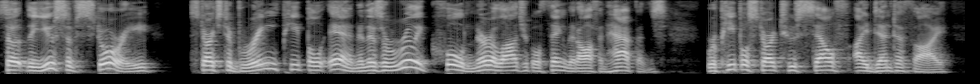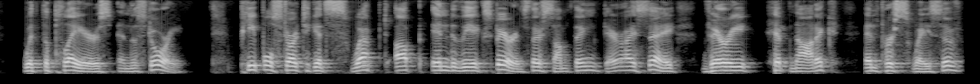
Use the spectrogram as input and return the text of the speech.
So the use of story starts to bring people in. And there's a really cool neurological thing that often happens where people start to self identify with the players in the story people start to get swept up into the experience. There's something, dare I say, very hypnotic and persuasive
